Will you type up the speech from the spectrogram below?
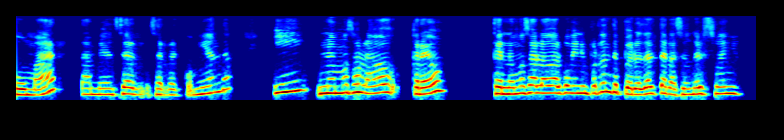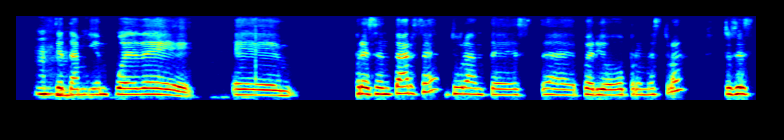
fumar también se, recomienda. Y no hemos hablado, creo que no hemos hablado de algo bien importante, pero es la alteración del sueño, que también puede eh, presentarse durante este periodo premenstrual. Entonces,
